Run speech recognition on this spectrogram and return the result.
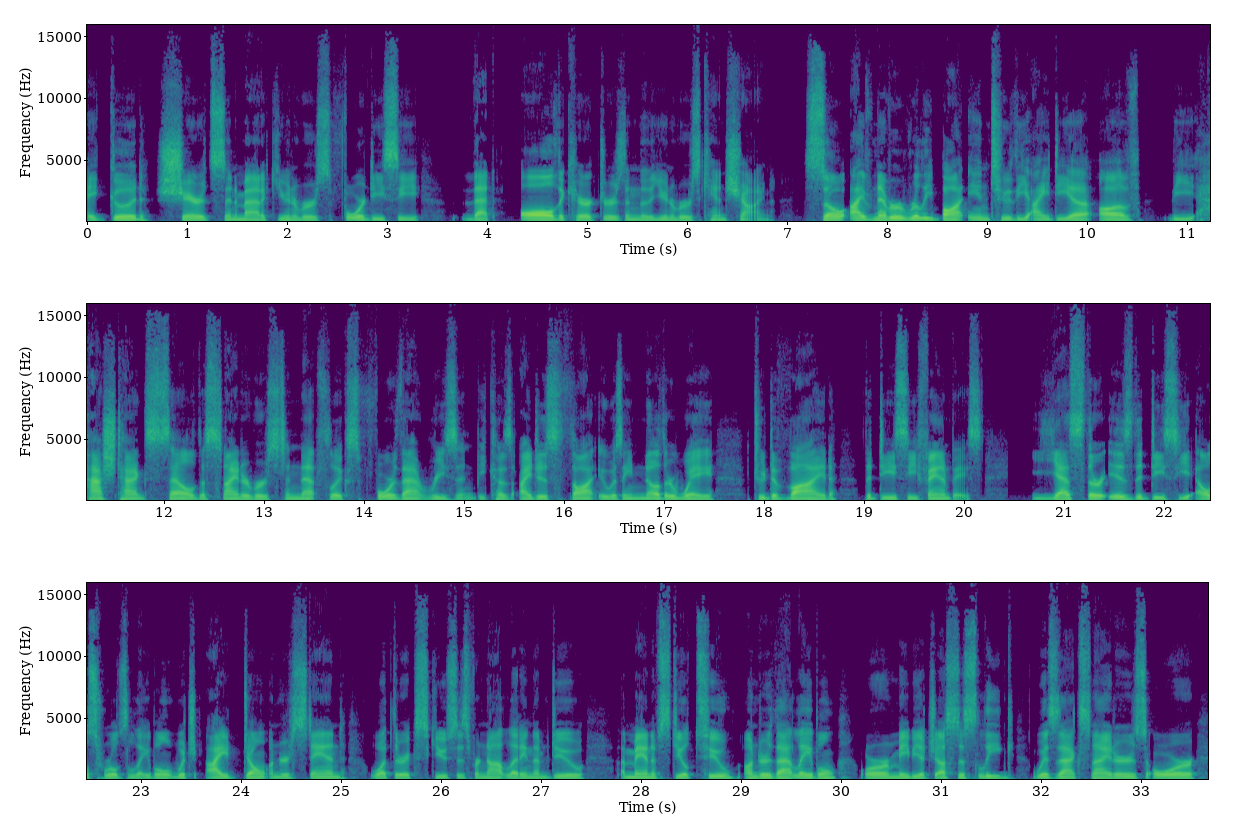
a good shared cinematic universe for DC that all the characters in the universe can shine. So I've never really bought into the idea of the hashtag sell the Snyderverse to Netflix for that reason, because I just thought it was another way to divide the DC fan base. Yes, there is the DC Elseworlds label, which I don't understand what their excuse is for not letting them do a Man of Steel 2 under that label, or maybe a Justice League with Zack Snyder's, or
